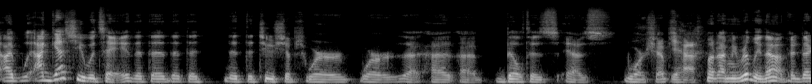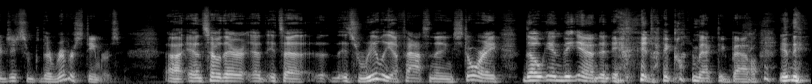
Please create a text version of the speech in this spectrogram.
I, I guess you would say that the that the that the two ships were were uh, uh, built as as warships. Yeah. But I mean, really, no. They're, they're just they're river steamers, uh, and so they're it's a it's really a fascinating story. Though in the end, an anticlimactic battle. In the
